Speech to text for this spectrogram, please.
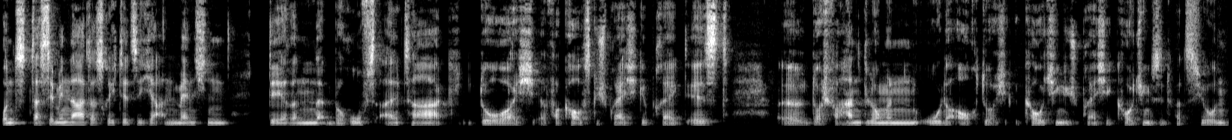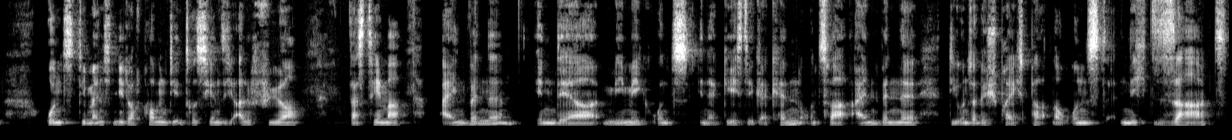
Und das Seminar, das richtet sich ja an Menschen, deren Berufsalltag durch Verkaufsgespräche geprägt ist, äh, durch Verhandlungen oder auch durch Coaching-Gespräche, Coaching-Situationen. Und die Menschen, die dort kommen, die interessieren sich alle für das Thema Einwände in der Mimik und in der Gestik erkennen. Und zwar Einwände, die unser Gesprächspartner uns nicht sagt,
